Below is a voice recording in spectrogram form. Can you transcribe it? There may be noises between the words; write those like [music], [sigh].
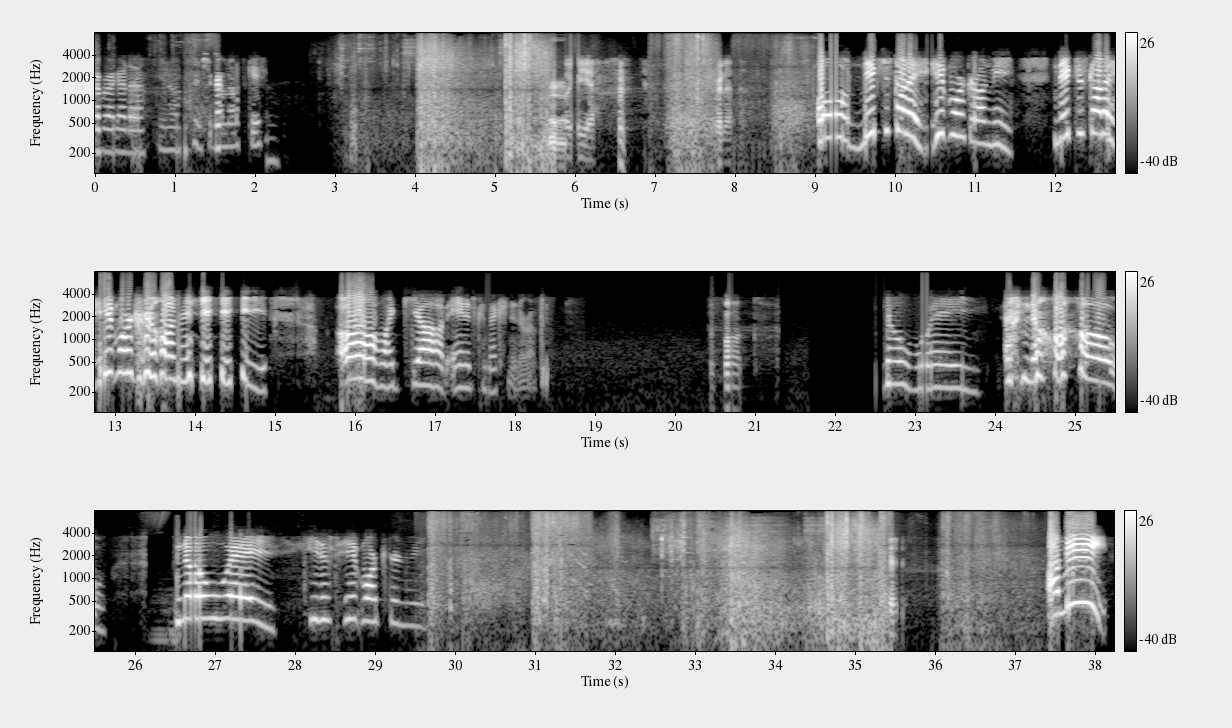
whenever I got a, you know, Instagram notification. Oh yeah. [laughs] Right. Oh, Nick just got a hit marker on me. Nick just got a hit marker [laughs] on me. oh my god, and its connection interrupted. the fuck? No way. [laughs] no. No way. He just hit markered me. On me!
